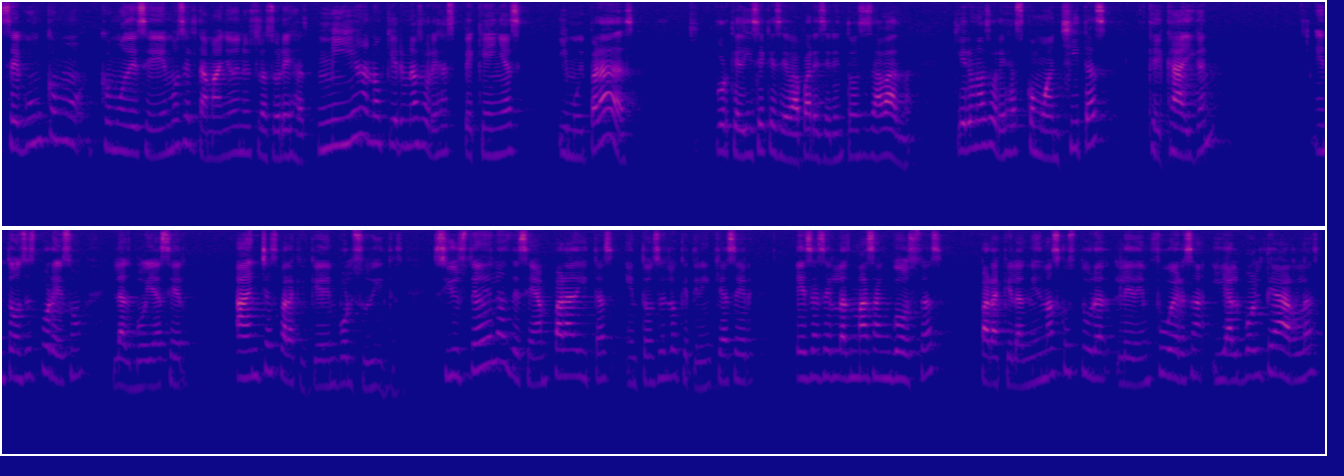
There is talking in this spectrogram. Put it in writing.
Según como, como deseemos el tamaño de nuestras orejas. Mi hija no quiere unas orejas pequeñas y muy paradas, porque dice que se va a parecer entonces a Batman. Quiere unas orejas como anchitas que caigan. Entonces por eso las voy a hacer anchas para que queden bolsuditas. Si ustedes las desean paraditas, entonces lo que tienen que hacer es hacerlas más angostas para que las mismas costuras le den fuerza y al voltearlas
